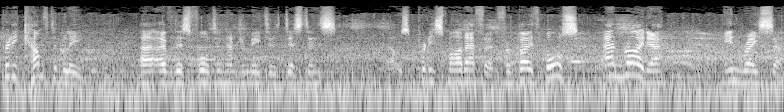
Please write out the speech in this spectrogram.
pretty comfortably uh, over this 1400 meters distance. That was a pretty smart effort from both horse and rider in Racer.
